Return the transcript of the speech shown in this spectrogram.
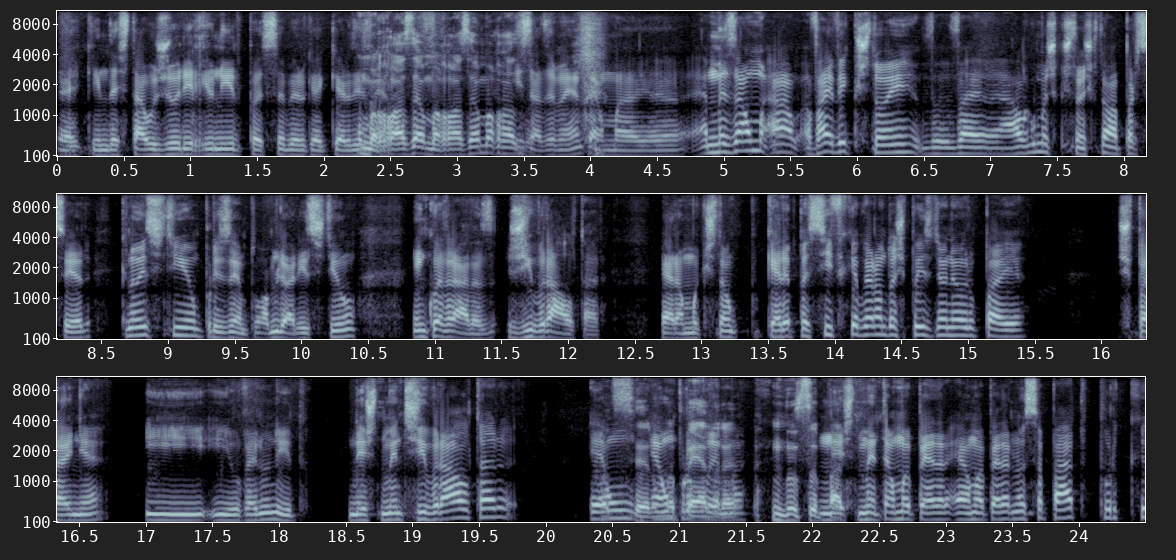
eh, que ainda está o júri reunido para saber o que é que quer dizer. Uma rosa é uma rosa é uma rosa. Exatamente, é uma, eh, mas há uma, há- vai haver questões, vai- há algumas questões que estão a aparecer que não existiam, por exemplo, ou melhor, existiam enquadradas. Gibraltar era uma questão que era pacífica, porque eram dois países da União Europeia, Espanha e, e o Reino Unido. Neste momento, Gibraltar é Pode um, é um problema. pedra no sapato. Neste momento é uma pedra, é uma pedra no sapato porque,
